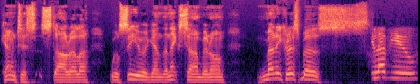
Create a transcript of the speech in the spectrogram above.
Countess Starella. We'll see you again the next time we're on. Merry Christmas. We love you.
